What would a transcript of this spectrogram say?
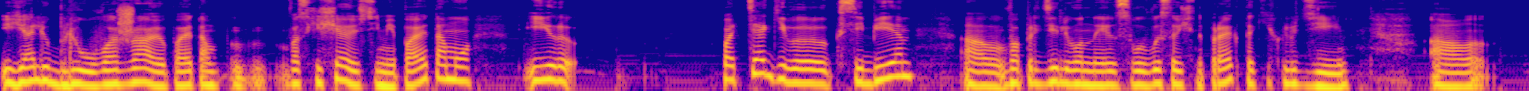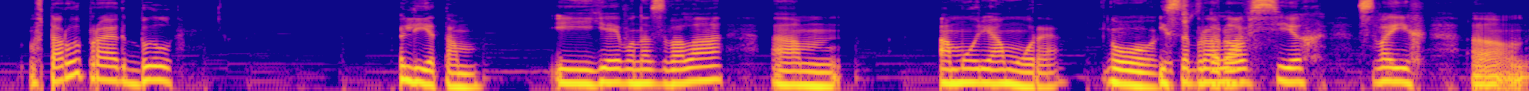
я люблю, уважаю, поэтому восхищаюсь ими. Поэтому и подтягиваю к себе э, в определенный свой выставочный проект таких людей. Э, второй проект был летом. И я его назвала эм, «Аморе Аморе». О, и собрала здорово. всех своих э,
